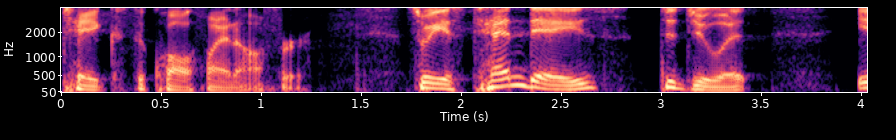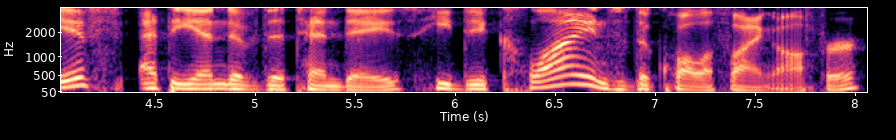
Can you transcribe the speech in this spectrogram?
takes the qualifying offer. So he has 10 days to do it. If at the end of the 10 days he declines the qualifying offer,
